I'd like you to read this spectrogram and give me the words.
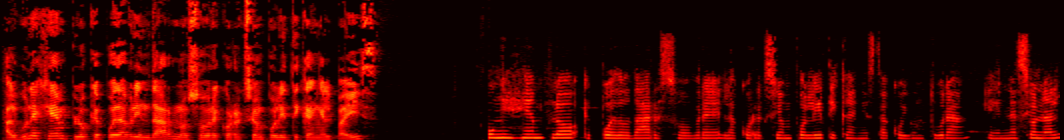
¿Algún ejemplo que pueda brindarnos sobre corrección política en el país? Un ejemplo que puedo dar sobre la corrección política en esta coyuntura eh, nacional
